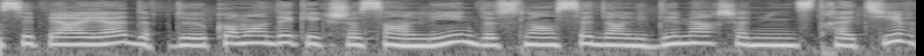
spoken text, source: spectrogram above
ces périodes de commander quelque chose en ligne, de se lancer dans les démarches administratives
